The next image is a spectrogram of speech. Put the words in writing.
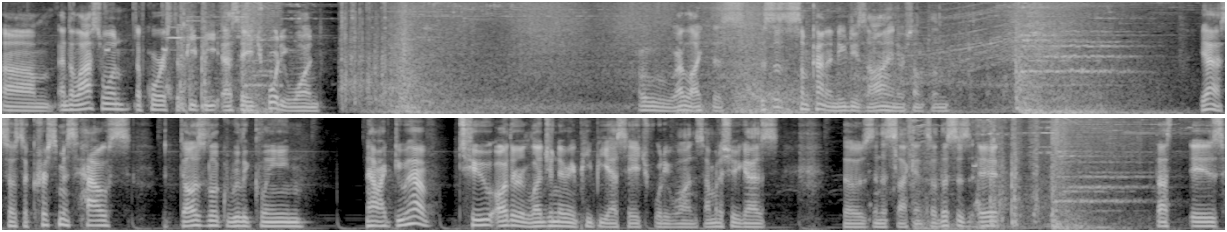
Um, and the last one, of course, the PPSH 41. Oh, I like this. This is some kind of new design or something. Yeah, so it's a Christmas house. It does look really clean. Now, I do have two other legendary PPSH 41s. I'm going to show you guys those in a second. So this is it. That is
